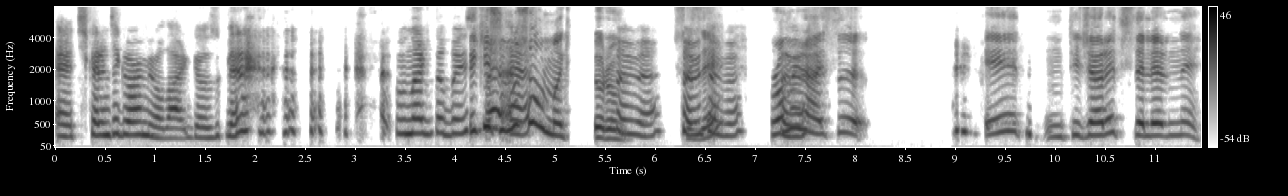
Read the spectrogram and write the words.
E, çıkarınca görmüyorlar gözlükleri. Bu noktada işte Peki şunu e, sormak istiyorum tabii size. tabii tabii. Promerice'ı e-ticaret sitelerine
